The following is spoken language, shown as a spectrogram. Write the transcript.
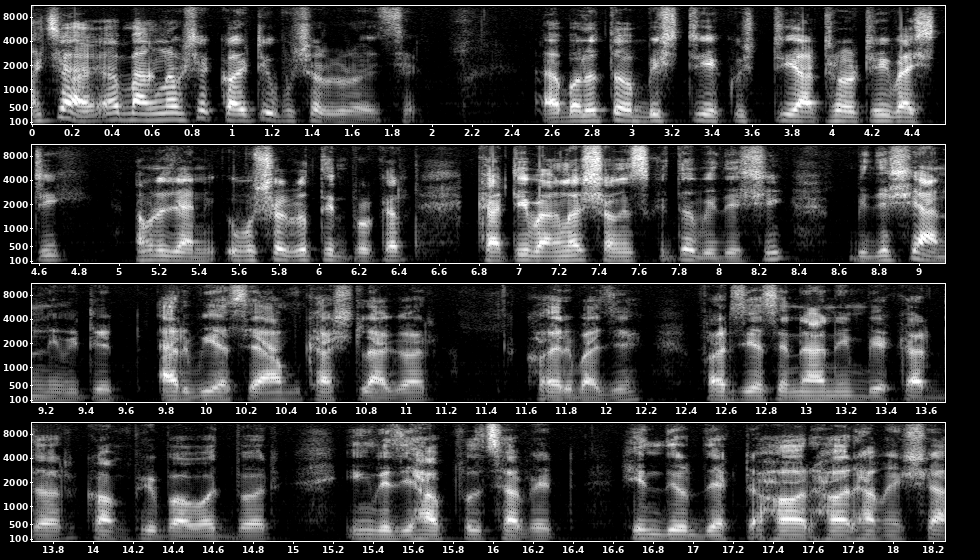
আচ্ছা বাংলা ভাষায় কয়টি উপসর্গ রয়েছে? বলো তো, বিশটি, একুশটি, আঠারোটি, বাইশটি, আমরা জানি। উপসর্গ তিন প্রকার। খাঁটি বাংলা, সংস্কৃত, বিদেশি বিদেশি আনলিমিটেড আরবি আছে, আম, খাস, লাগর, খয়ের বাজে। ফার্সি আছে, নানিম, বেকার দর, কমফি বাবদবর ইংরেজি, হাফুল সাবেট হিন্দি উর্দু একটা হর হর হামেশা,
